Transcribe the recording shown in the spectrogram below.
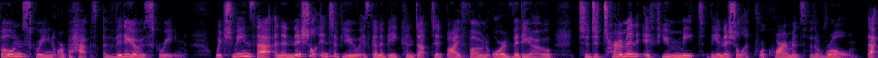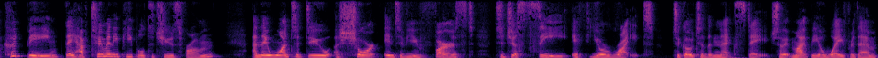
phone screen or perhaps a video screen which means that an initial interview is going to be conducted by phone or video to determine if you meet the initial requirements for the role. That could be they have too many people to choose from and they want to do a short interview first to just see if you're right to go to the next stage. So it might be a way for them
